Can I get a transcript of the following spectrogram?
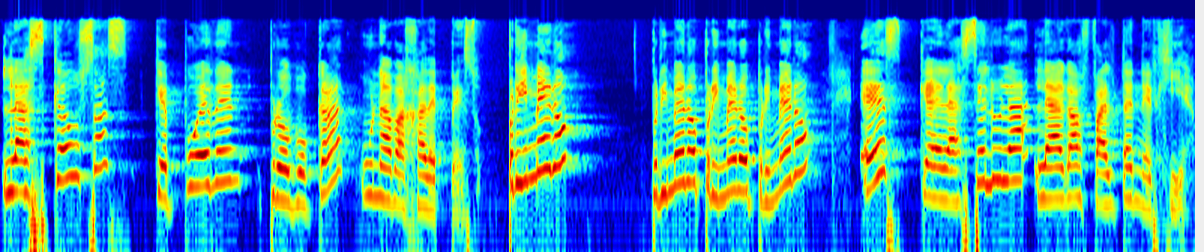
las causas que pueden provocar una baja de peso. Primero, primero, primero, primero, es que a la célula le haga falta energía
